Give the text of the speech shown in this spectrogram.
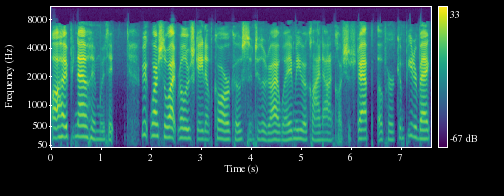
I hope you know him with it. Rick watched the white roller skate of car coast into the driveway. Mia climbed out and clutched the strap of her computer bag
